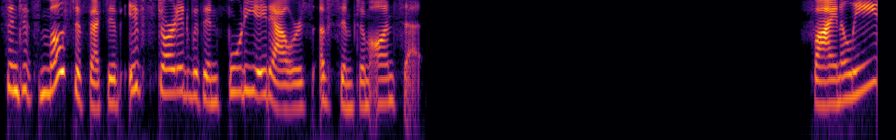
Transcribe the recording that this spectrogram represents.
since it's most effective if started within 48 hours of symptom onset. Finally,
